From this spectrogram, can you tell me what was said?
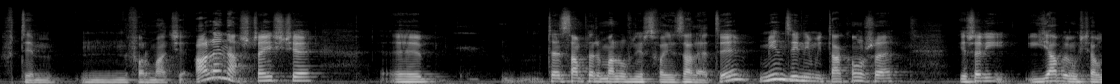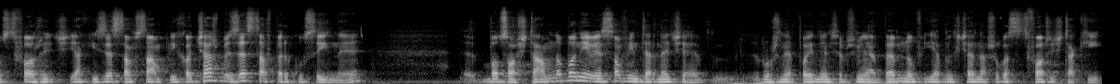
w tym mm, formacie. Ale na szczęście yy, ten sampler ma również swoje zalety, między innymi taką, że jeżeli ja bym chciał stworzyć jakiś zestaw sampli, chociażby zestaw perkusyjny, bo coś tam, no bo nie wiem, są w internecie różne pojedyncze brzmienia bębnów i ja bym chciał na przykład stworzyć taki,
